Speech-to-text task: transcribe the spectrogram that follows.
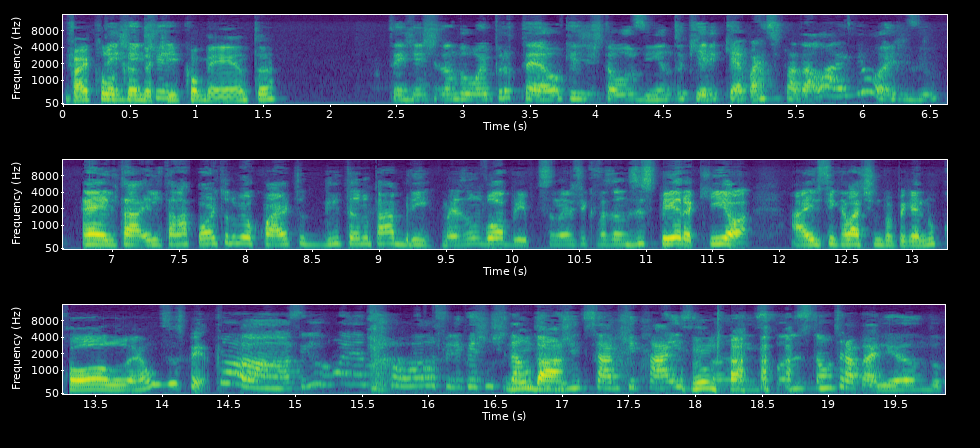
Vai colocando gente... aqui, comenta. Tem gente dando um oi pro Theo, que a gente tá ouvindo, que ele quer participar da live hoje, viu? É, ele tá, ele tá na porta do meu quarto gritando para abrir, mas não vou abrir, porque senão ele fica fazendo desespero aqui, ó. Aí ele fica latindo pra pegar ele no colo. É um desespero. Pô, fica com ele no colo, Felipe. A gente dá não um dá. A gente sabe que pais e mães, quando estão trabalhando,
